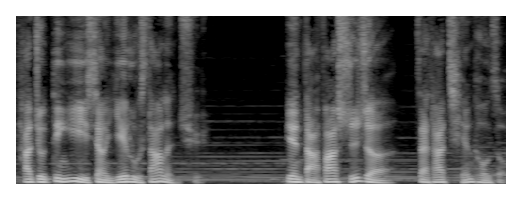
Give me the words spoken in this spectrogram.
他就定义向耶路撒冷去，便打发使者在他前头走。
